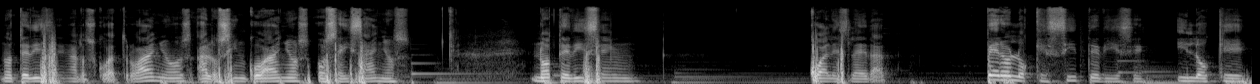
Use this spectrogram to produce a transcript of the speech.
no te dicen a los cuatro años, a los cinco años o seis años. No te dicen cuál es la edad. Pero lo que sí te dicen y lo que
